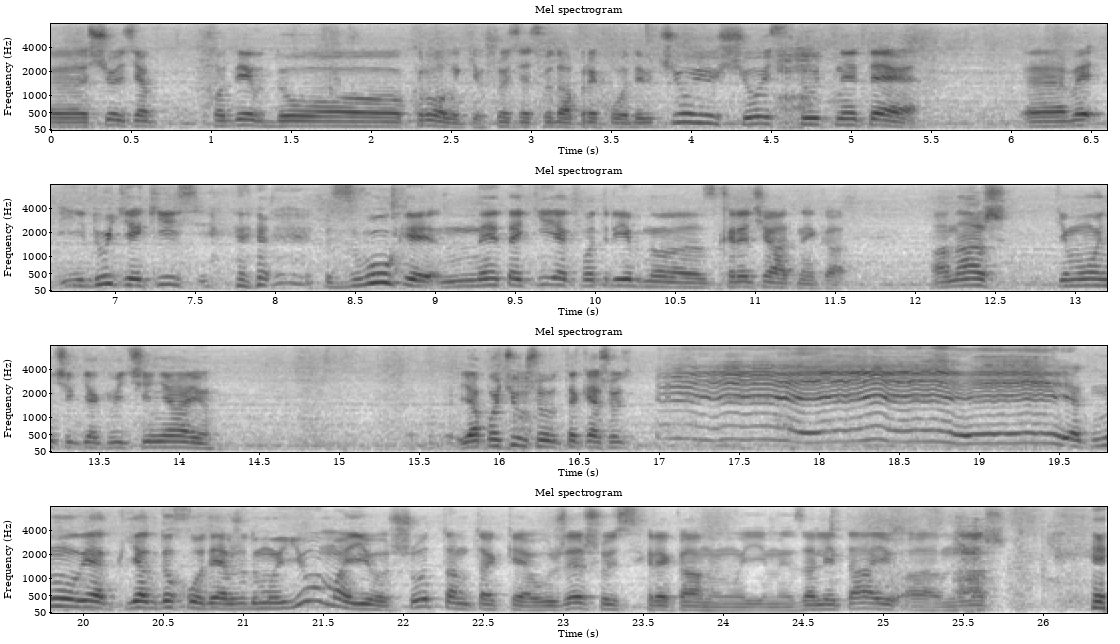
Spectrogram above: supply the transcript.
е, щось я ходив до кроликів, щось я сюди приходив. Чую, щось тут не те. Е, Йдуть якісь звуки не такі, як потрібно з хречатника. А наш Тімончик, як відчиняю, я почув, що таке щось. Як, ну, як, як доходить, я вже думаю, йо-моє, що там таке? Уже щось з хряками моїми. Залітаю, а наш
